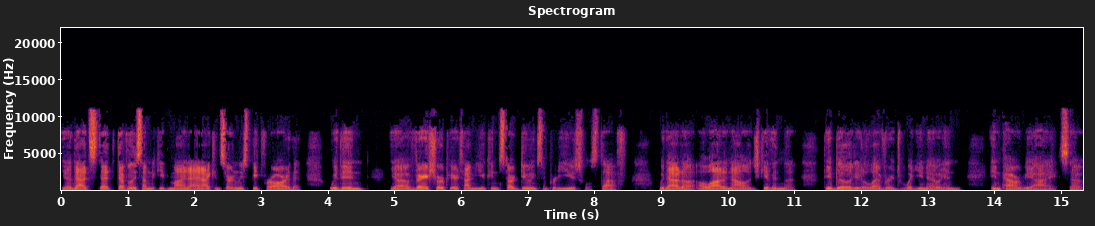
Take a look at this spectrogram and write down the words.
you know that's that's definitely something to keep in mind. And i can certainly speak for r that within you know a very short period of time you can start doing some pretty useful stuff without a, a lot of knowledge given the the ability to leverage what you know in in power bi so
